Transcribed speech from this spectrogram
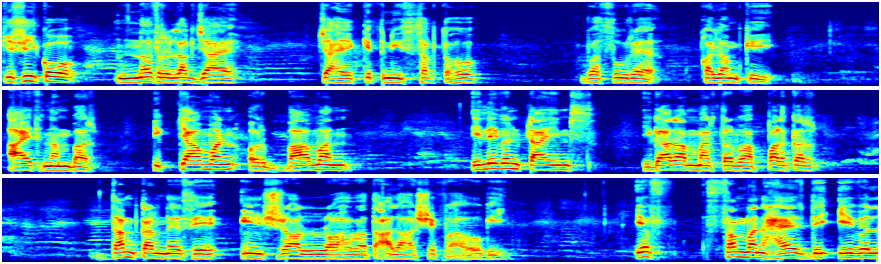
کسی کو نظر لگ جائے، چاہے کتنی سخت ہو، وہ سورہ قلم کی آیت نمبر اکیاون اور باون، الیون ٹائمز گیارہ مرتبہ پڑھ کر دم کرنے سے انشاءاللہ و تعالی شفا ہوگی۔ If someone has the evil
